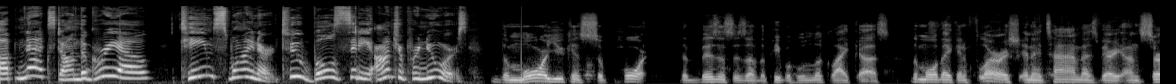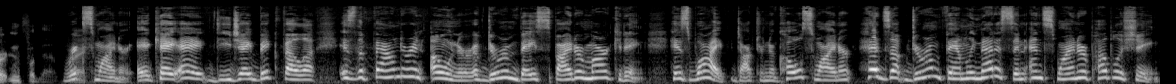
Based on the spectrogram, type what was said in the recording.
Up next on The Griot, Team Swiner, two Bull City entrepreneurs. The more you can support the businesses of the people who look like us, the more they can flourish in a time that's very uncertain for them. Ric right? Swiner, aka DJ Big Fella, is the founder and owner of Durham based Spider Marketing. His wife, Dr. Nicole Swiner, heads up Durham Family Medicine and Swiner Publishing.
